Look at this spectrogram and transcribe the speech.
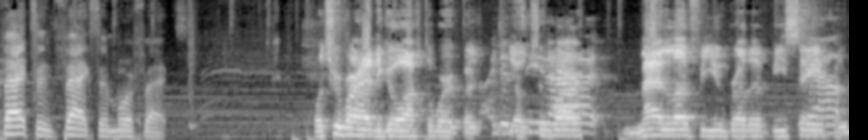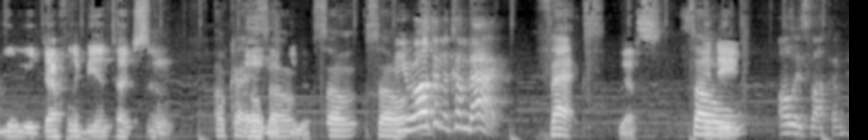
Facts and facts and more facts. Well, True Bar had to go off to work, but I did yo, see True Bar, that. mad love for you, brother. Be safe, Yeah. and we will definitely be in touch soon. Okay, Oh, so so so You're welcome to come back. facts. Yes. So Indeed. Always welcome.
